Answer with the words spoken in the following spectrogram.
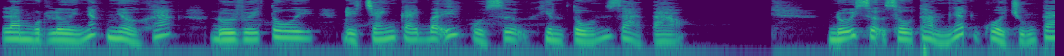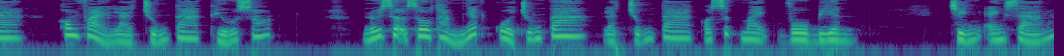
là một lời nhắc nhở khác đối với tôi để tránh cái bẫy của sự khiêm tốn giả tạo nỗi sợ sâu thẳm nhất của chúng ta không phải là chúng ta thiếu sót. Nỗi sợ sâu thẳm nhất của chúng ta là chúng ta có sức mạnh vô biên. Chính ánh sáng,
